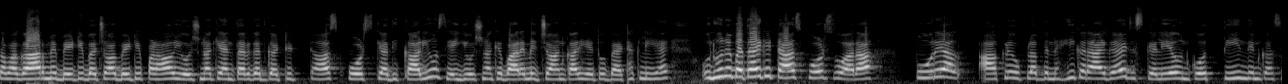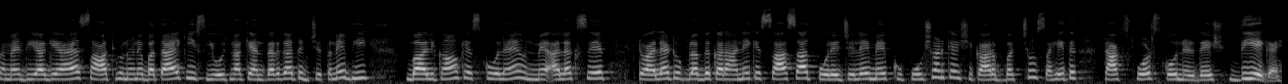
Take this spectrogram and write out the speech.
सभागार में बेटी बचाओ, बेटी पढ़ाओ योजना के अंतर्गत गठित टास्क फोर्स के अधिकारियों से योजना के बारे में जानकारी हेतु तो बैठक ली है। उन्होंने बताया कि टास्क फोर्स द्वारा पूरे आंकड़े उपलब्ध नहीं कराए गए, जिसके लिए उनको तीन दिन का समय दिया गया है। साथ ही उन्होंने बताया कि इस योजना के अंतर्गत जितने भी बालिकाओं के स्कूल हैं, उनमें अलग से टॉयलेट उपलब्ध कराने के साथ साथ पूरे ज़िले में कुपोषण के शिकार बच्चों सहित टास्क फोर्स को निर्देश दिए गए।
